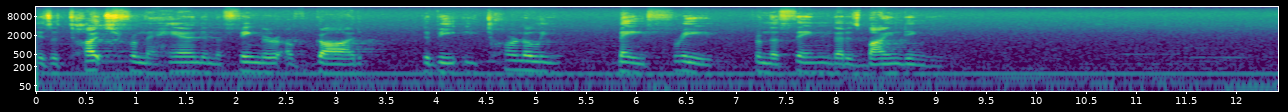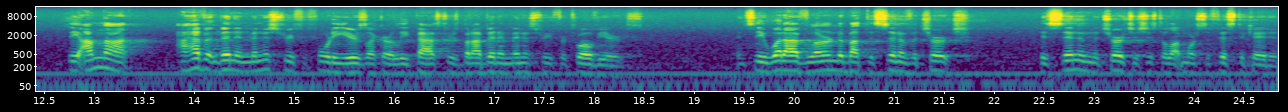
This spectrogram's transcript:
is a touch from the hand and the finger of God to be eternally made free from the thing that is binding you. See, I'm not, I haven't been in ministry for 40 years like our lead pastors, but I've been in ministry for 12 years. And see, what I've learned about the sin of the church is sin in the church is just a lot more sophisticated.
